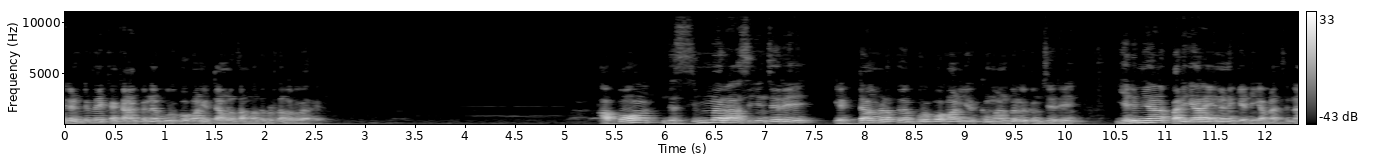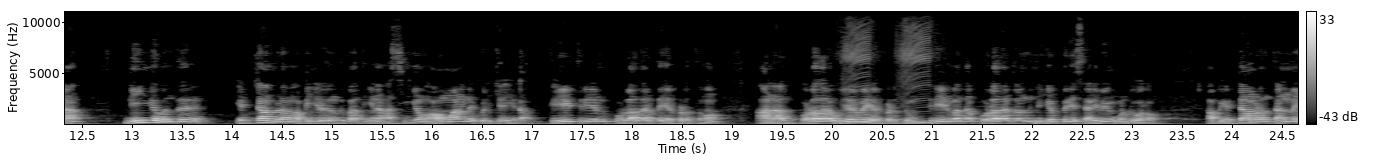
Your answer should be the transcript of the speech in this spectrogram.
இரண்டுமே கணக்கு பண்ண குரு பகவான் எட்டாம் இடம் சம்பந்தப்பட்டு தான் வருவார். அப்போ இந்த சிம்ம ராசியும் சரி எட்டாம் இடத்துல குரு பகவான் இருக்கும் அன்பர்களுக்கும் சரி எளிமையான பரிகாரம் என்னன்னு கேட்டீங்க அப்படின்னாச்சுன்னா நீங்கள் வந்து எட்டாம் இடம் அப்படிங்கிறது வந்து பார்த்தீங்கன்னா அசிங்கம் அவமானங்களை குறிக்கிற இடம். திடீர் திடீர்னு பொருளாதாரத்தை ஏற்படுத்தும். ஆனால் பொருளாதார உயர்வை ஏற்படுத்தும். திடீர்னு பார்த்தா பொருளாதாரத்தில் வந்து மிகப்பெரிய சரிவையும் கொண்டு வரும். அப்போ எட்டாம் இடம் தன்மை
